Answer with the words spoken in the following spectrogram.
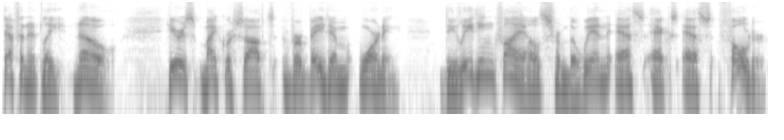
definitely no. Here's Microsoft's verbatim warning. Deleting files from the WinSXS folder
